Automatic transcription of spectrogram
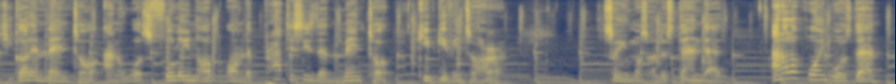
she got a mentor and was following up on the practices that mentor keep giving to her. So you must understand that. Another point was that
